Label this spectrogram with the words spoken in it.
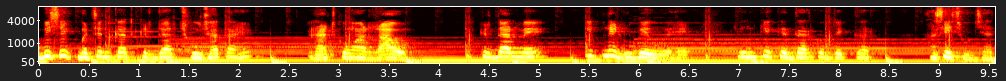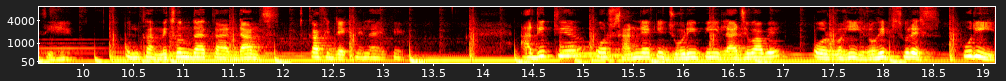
अभिषेक बच्चन का किरदार छू जाता है। राजकुमार राव किरदार में इतने डूबे हुए हैं कि उनके किरदार को देखकर हँसी छूट जाती है। उनका मिथुंदा का डांस काफ़ी देखने लायक है। आदित्य और सान्या की जोड़ी भी लाजवाब है और वही रोहित सुरेश पूरी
